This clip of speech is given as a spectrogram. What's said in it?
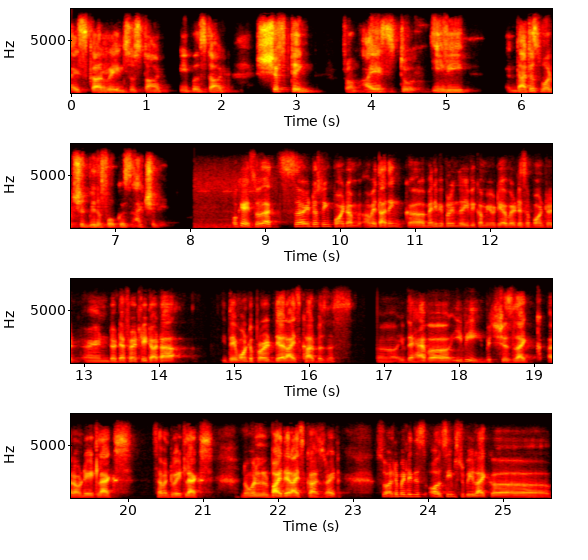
ice car range so start people start shifting from ice to ev and that is what should be the focus actually okay so that's an interesting point amit i think uh, many people in the ev community are very disappointed and definitely tata they want to protect their ice car business uh, if they have a EV which is like around 8 lakhs, 7 to 8 lakhs, no one will buy their ICE cars, right? So ultimately, this all seems to be like a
